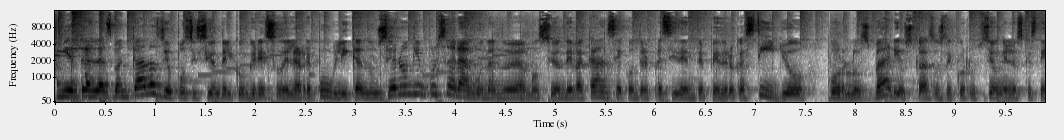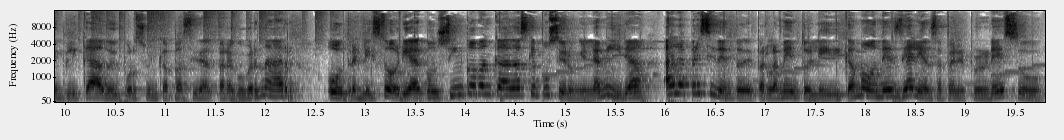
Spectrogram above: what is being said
Mientras las bancadas de oposición del Congreso de la República anunciaron que impulsarán una nueva moción de vacancia contra el presidente Pedro Castillo por los varios casos de corrupción en los que está implicado y por su incapacidad para gobernar, otra es la historia con cinco bancadas que pusieron en la mira a la presidenta del Parlamento, Lady Camones, de Alianza para el Progreso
